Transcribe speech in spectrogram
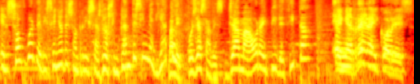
el software de diseño de sonrisas, los implantes inmediatos. Vale, pues ya sabes, llama ahora y pide cita en Herrera y Cores.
